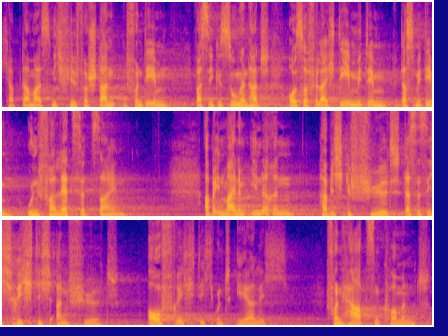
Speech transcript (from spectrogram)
Ich habe damals nicht viel verstanden von dem, was sie gesungen hat, außer vielleicht dem mit dem, das mit dem Unverletzet sein. Aber in meinem Inneren habe ich gefühlt, dass es sich richtig anfühlt, aufrichtig und ehrlich, von Herzen kommend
